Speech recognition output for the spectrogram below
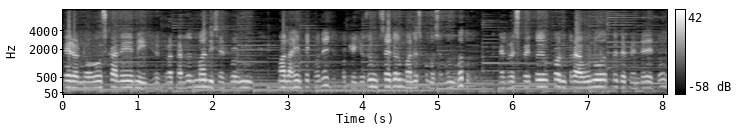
pero no buscarle ni tratarlos mal ni ser con mala gente con ellos, porque ellos son seres humanos como somos nosotros. El respeto contra uno pues, depende de todo.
